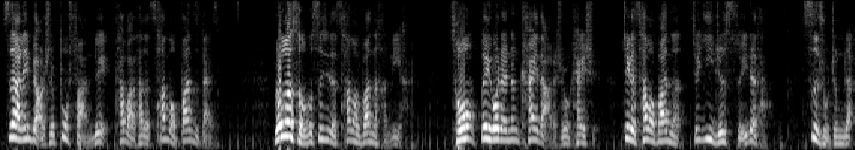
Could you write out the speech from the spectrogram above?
斯大林表示不反对他把他的参谋班子带走。罗格索夫斯基的参谋班子很厉害，从卫国战争开打的时候开始，这个参谋班子就一直随着他四处征战。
